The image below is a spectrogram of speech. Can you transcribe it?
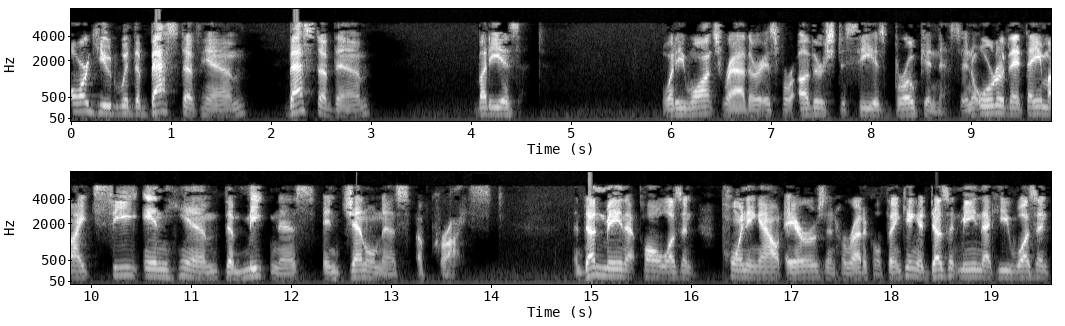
argued with the best of him, best of them, but he isn't. What he wants rather is for others to see his brokenness in order that they might see in him the meekness and gentleness of Christ. It doesn't mean that Paul wasn't pointing out errors in heretical thinking. It doesn't mean that he wasn't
